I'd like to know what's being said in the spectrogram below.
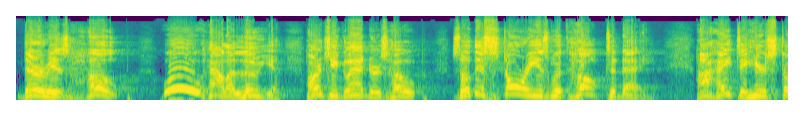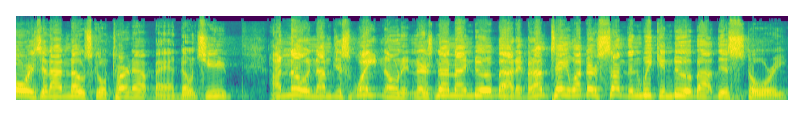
There is hope. Woo, hallelujah. Aren't you glad there's hope? So this story is with hope today. I hate to hear stories that I know is going to turn out bad, don't you? I know and I'm just waiting on it and there's nothing I can do about it. But I'm telling you what, there's something we can do about this story.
